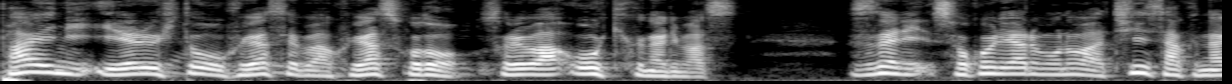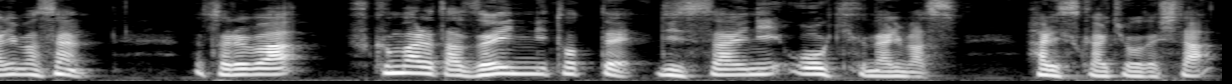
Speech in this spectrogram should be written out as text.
パイに入れる人を増やせば増やすほど、それは大きくなります。すでにそこにあるものは小さくなりません。それは含まれた全員にとって実際に大きくなります。ハリス会長でした。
